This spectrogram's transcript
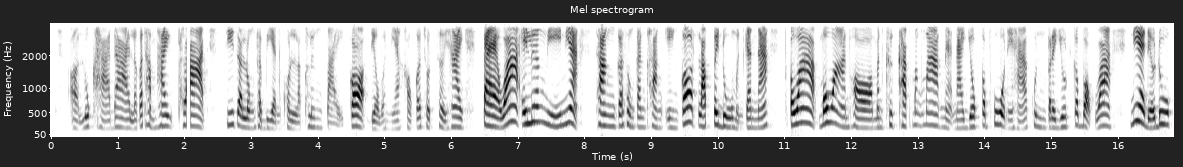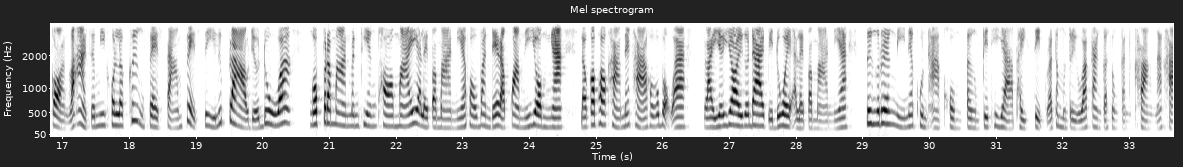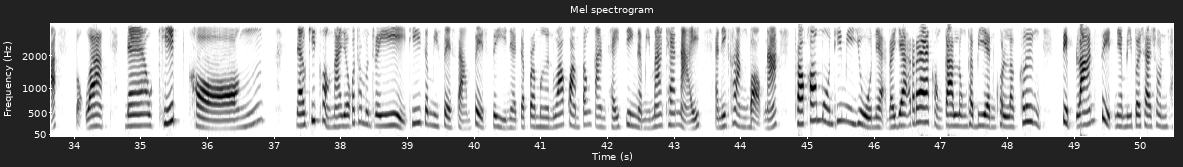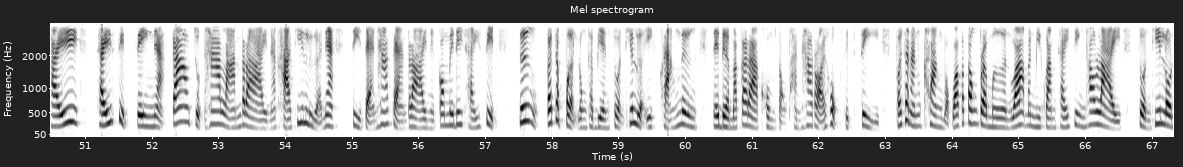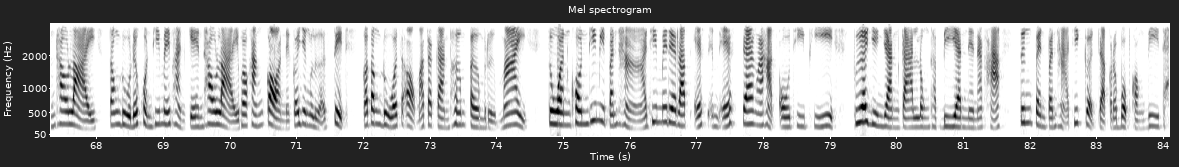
ลูกค้าได้ แล้วก็ทำให้พลาดที่จะลงทะเบียนคนละครึ่งไป ก็เดี๋ยววันนี้เขาก็ชดเชยให้ แต่ว่าไอ้เรื่องนี้เนี่ยทางกระทรวงการคลังเองก็รับไปดูเหมือนกันนะ เพราะว่าเมื่อวานพอมันคึกคักมากๆเนี่ยนายกก็พูดนะคะคุณประยุทธ์ก็บอกว่าเนี่ยเดี๋ยวดูก่อนว่าอาจจะมีคนละครึ่งเฟสสามเฟสสี่หรือเปล่า เดี๋ยวดูว่างบประมาณมันเพียงพอไหมอะไรประมาณนี้เพราะมันได้รับความนิยมไงแล้วก็พ่อค้าแม่ค้าเขาก็บอกว่ารายย่อยๆ ก็ได้ไปด้วยอะไรประมาณนี้ซึ่งเรื่องนี้เนี่ยคุณอาคมเติมพิทยาภัยศิษย์รัฐมนตรีว่าการกระทรวงการคลังนะคะ บอกว่าแนวคิดของแนวคิดของนายกรัฐมนตรีที่จะมีเฟสสามเฟสสี่เนี่ยจะประเมินว่าความต้องการใช้จริงเนี่ยมีมากแค่ไหน อันนี้คลังบอกนะ เพราะข้อมูลที่มีอยู่เนี่ยระยะแรกของการลงทะเบียนคนละครึ่งสิบล้านสิทธิ์เนี่ยมีประชาชนใช้ใช้สิทธิ์จริงเนี่ยเก้าจุดห้าล้านรายนะคะ ที่เหลือเนี่ยสี่แสนห้าแสนรายเนี่ยก็ไม่ได้ใช้สิทธิ์ ซึ่งก็จะเปิดลงทะเบียนส่วนที่เหลืออีกครั้งหนึ่งในเดือนมกราคม 2564 เพราะฉะนั้นคลังบอกว่าก็ต้องประเมินว่ามันมีความใช้จริงเท่าไหร่ ส่วนที่ล้นเท่าไหร่ ต้องดูด้วยคนที่ไม่ผ่านเกณฑ์เท่าไหร่ เพราะครั้งก่อนเนี่ยก็ยังเหลือสิทธิ์ ก็ต้องดูว่าจะออกมาตรการเพิ่มเติมหรือไม่ ส่วนคนที่มีปัญหาที่ไม่ได้รับ SMS แจ้งรหัส OTP เพื่อยืนยันการลงทะเบียนเนี่ยนะคะ ซึ่งเป็นปัญหาที่เกิดจากระบบของ d t แท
